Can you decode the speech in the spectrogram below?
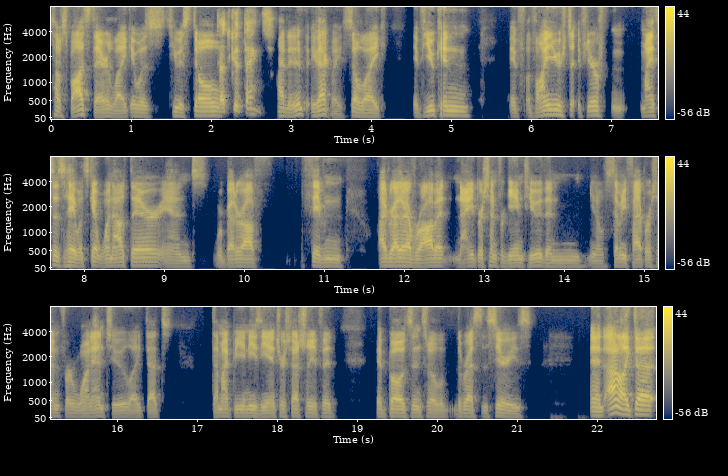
tough spots there. Like it was, he was still that's good things. Had an impact exactly. So like if you can, if if you if your mind says, hey, let's get one out there, and we're better off saving. I'd rather have Rob at ninety percent for game two than you know seventy five percent for one and two. Like that's that might be an easy answer, especially if it it bodes into the rest of the series. And I don't like the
